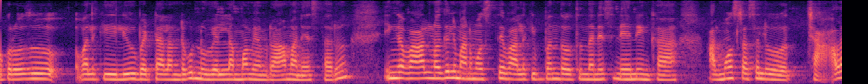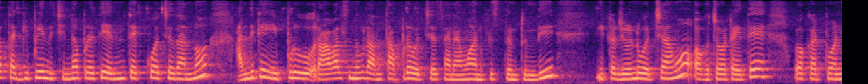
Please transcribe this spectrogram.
ఒకరోజు వాళ్ళకి లీవ్ పెట్టాలంటే కూడా నువ్వు వెళ్ళమ్మా మేము రామనేస్తారు. ఇంకా వాళ్ళని వదిలి మనం వస్తే వాళ్ళకి ఇబ్బంది అవుతుందనేసి నేను ఇంకా ఆల్మోస్ట్ అసలు చాలా తగ్గిపోయింది. చిన్నప్పుడైతే ఎంత ఎక్కువ వచ్చేదాన్నో అందుకే ఇప్పుడు రావాల్సింది కూడా అంత అప్పుడే వచ్చేసానేమో అనిపిస్తుంటుంది. ఇక్కడ చూడండి వచ్చాము. ఒక చోట అయితే ఒక ట్వం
